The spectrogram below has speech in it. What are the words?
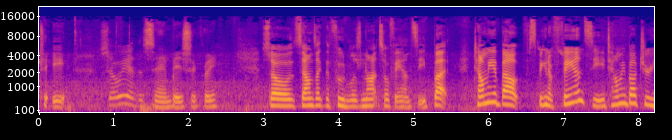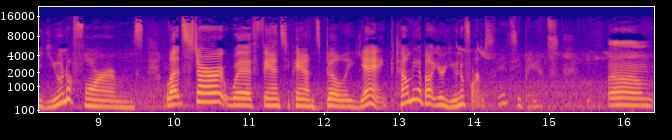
to eat. So we had the same basically. So it sounds like the food was not so fancy. But tell me about, speaking of fancy, tell me about your uniforms. Let's start with Fancy Pants Billy Yank. Tell me about your uniforms. Fancy pants. Um,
